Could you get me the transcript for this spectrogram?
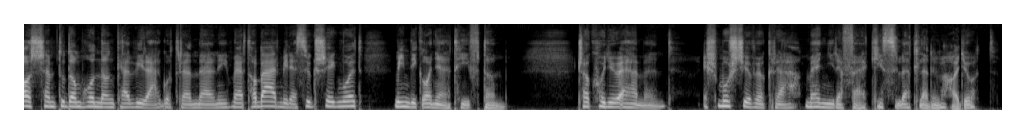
Azt sem tudom, honnan kell virágot rendelni, mert ha bármire szükség volt, mindig anyát hívtam. Csak hogy ő elment, és most jövök rá, mennyire felkészületlenül hagyott.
